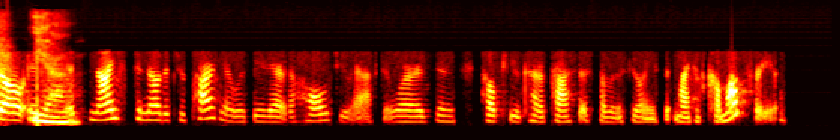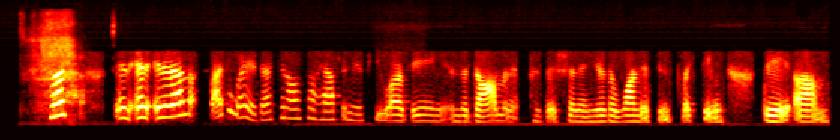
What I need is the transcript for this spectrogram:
So it's, Yeah. it's nice to know that your partner would be there to hold you afterwards and help you kind of process some of the feelings that might have come up for you. So that's, and, and, and that, by the way, that can also happen if you are being in the dominant position and you're the one that's inflicting the, um,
